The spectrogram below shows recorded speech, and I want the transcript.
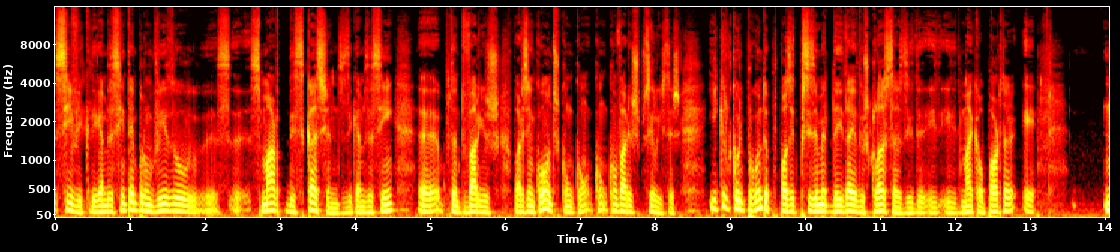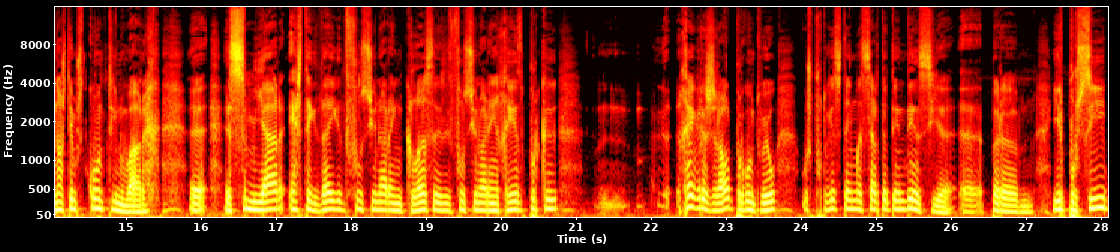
cívico, digamos assim, tem promovido smart discussions, digamos assim, portanto, vários, vários encontros com, com, com, vários especialistas. E aquilo que eu lhe pergunto, a propósito precisamente da ideia dos clusters e de, e de Michael Porter, é nós temos de continuar a, a, semear esta ideia de funcionar em cluster, de funcionar em rede, porque, regra geral, pergunto eu, os portugueses têm uma certa tendência uh, para ir por si,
